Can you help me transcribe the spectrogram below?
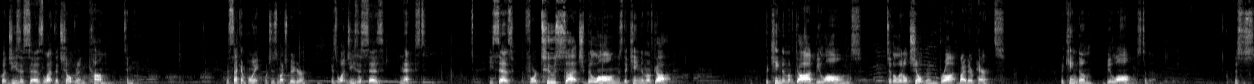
But Jesus says, Let the children come to me. The second point, which is much bigger, is what Jesus says next. He says, For to such belongs the kingdom of God. The kingdom of God belongs to the little children brought by their parents. The kingdom belongs to them. This is,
